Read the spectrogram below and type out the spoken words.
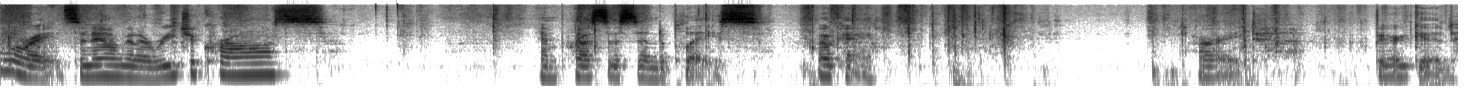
All right, so now I'm going to reach across and press this into place. Okay. All right, very good.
